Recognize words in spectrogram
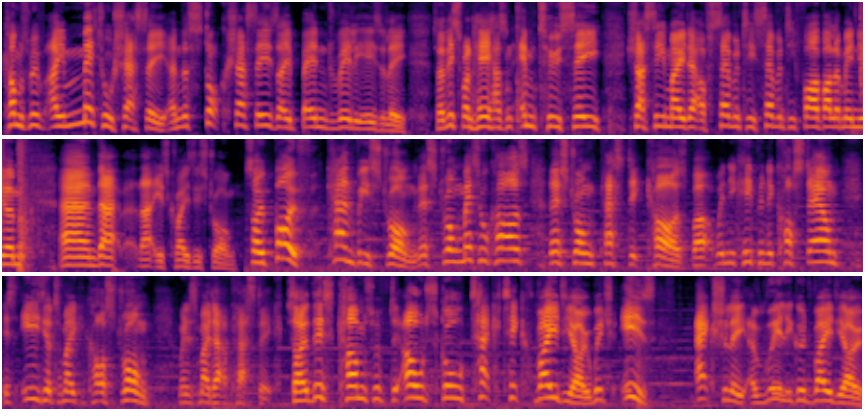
comes with a metal chassis and the stock chassis they bend really easily. So this one here has an m2c chassis made out of 70 75 aluminium and that that is crazy strong. So both can be strong. They're strong metal cars they're strong plastic cars but when you're keeping the cost down it's easier to make a car strong when it's made out of plastic. So this comes with the old school tactic radio which is actually a really good radio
